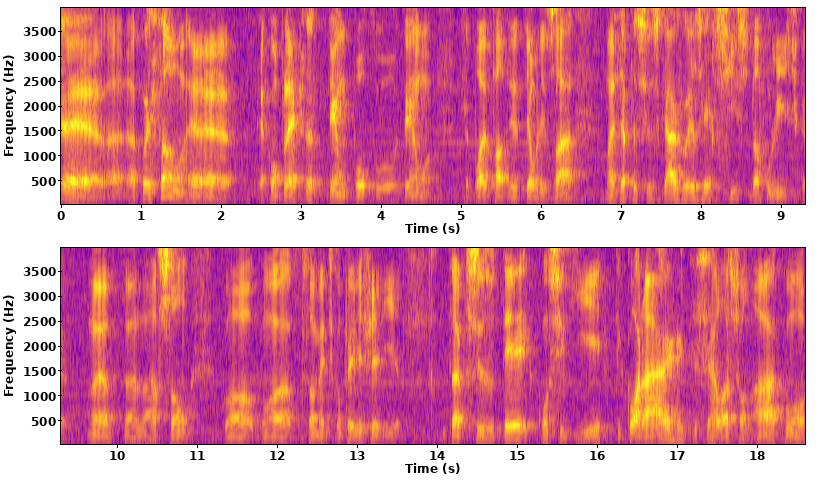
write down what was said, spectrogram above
é, a questão é, é, complexa, tem um pouco, tem um, você pode fazer teorizar, mas é preciso que haja o exercício da política, né? na, na ação, com a, com a, principalmente com a periferia. Então é preciso ter, conseguir, ter coragem de se relacionar com,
